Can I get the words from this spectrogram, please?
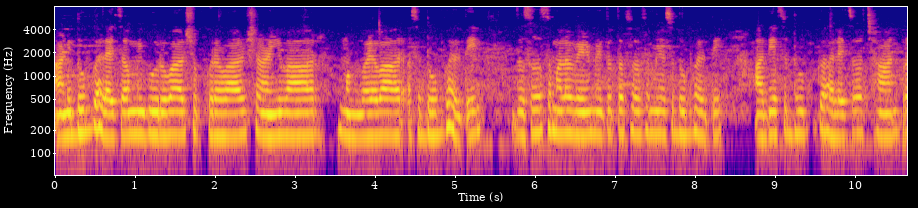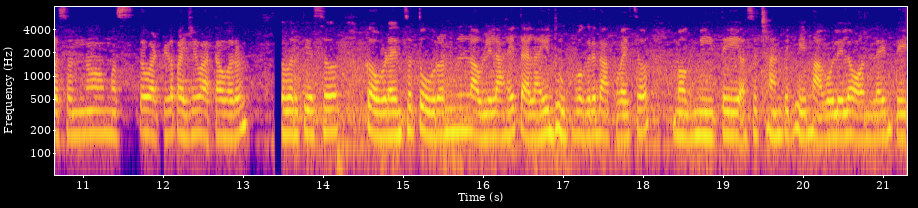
आणि धूप घालायचं. मी गुरुवार शुक्रवार शनिवार मंगळवार असं धूप घालते. जसं जसं मला वेळ मिळतो तसं तसं मी असं धूप घालते. आधी असं धूप घालायचं छान प्रसन्न मस्त वाटलं पाहिजे वातावरण. वरती असं कवड्यांचं तोरण लावलेलं आहे. त्यालाही धूप वगैरे दाखवायचं. मग मी ते असं छानपैकी हे मागवलेलं ऑनलाईन ते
